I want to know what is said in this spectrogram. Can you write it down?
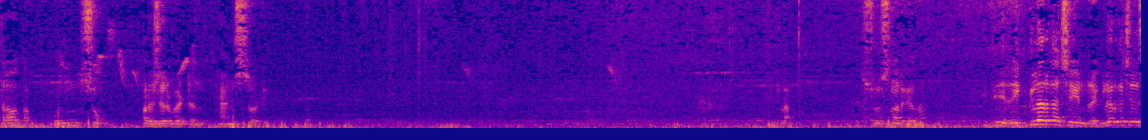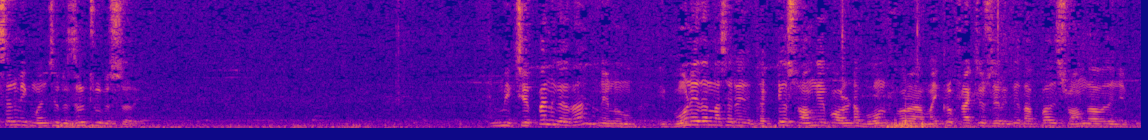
తర్వాత కొంచెం ప్రెషర్ పెట్టండి హ్యాండ్స్ తోటి. చూస్తున్నారు కదా? ఇది రెగ్యులర్గా చేయండి. రెగ్యులర్గా చేస్తేనే మీకు మంచి రిజల్ట్ చూపిస్తుంది. మీకు చెప్పాను కదా నేను ఈ బోన్ ఏదన్నా సరే గట్టిగా స్ట్రాంగ్ అయిపోవాలంటే బోన్ మైక్రో ఫ్రాక్చర్ జరిగితే తప్ప అది స్ట్రాంగ్ అవ్వదని చెప్పి.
